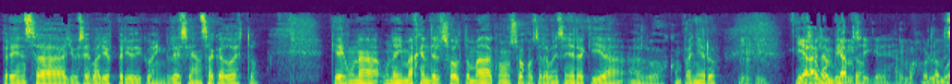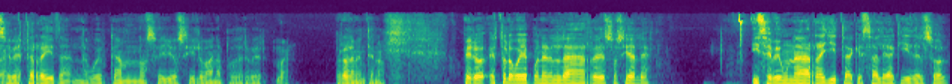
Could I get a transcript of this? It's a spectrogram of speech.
prensa, yo sé, varios periódicos ingleses han sacado esto, que es una, una imagen del sol tomada con Soho, se la voy a enseñar aquí a, los compañeros. Que Y no a la webcam, visto, si quieres, a lo mejor donde se ve esta rayita en la webcam, no sé yo si lo van a poder ver. Bueno, Probablemente no. Pero esto lo voy a poner en las redes sociales y se ve una rayita que sale aquí del sol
